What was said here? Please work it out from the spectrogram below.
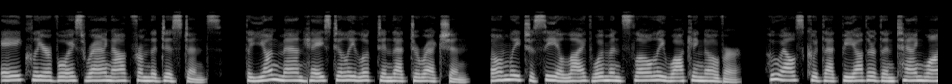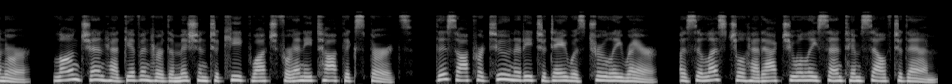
A clear voice rang out from the distance. The young man hastily looked in that direction, only to see a lithe woman slowly walking over. Who else could that be other than Tang Wan'er? Long Chen had given her the mission to keep watch for any top experts. This opportunity today was truly rare. A celestial had actually sent himself to them.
